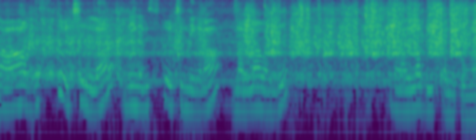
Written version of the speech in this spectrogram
நான் விஸ்கு வச்சு இல்லை நீங்கள் விஸ்கு வச்சுருந்தீங்கன்னா நல்லா வந்து இதை நல்லா பீட் பண்ணிக்கோங்க.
